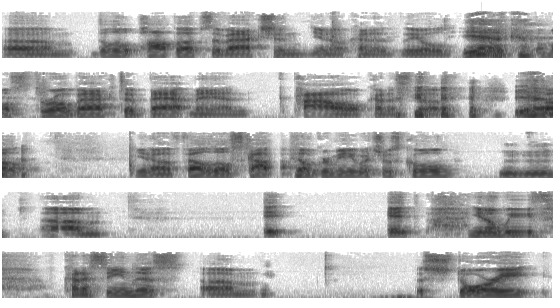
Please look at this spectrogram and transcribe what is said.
um, the little pop ups of action. You know, kind of the old, Yeah. the old- almost throwback to Batman, pow kind of stuff. It Yeah. felt, you know, it felt a little Scott Pilgrimy, which was cool. hmm Um, it it you know we've kind of seen this. Um, the story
